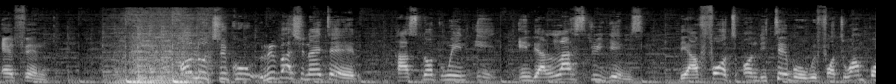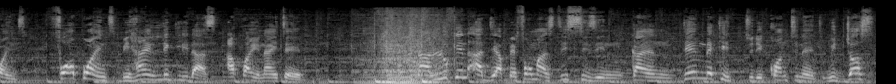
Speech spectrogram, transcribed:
FM. Oluchukwu, Rivers United has not won in, in their last three games. They are fourth on the table with 41 points, four points behind league leaders Akwa United. Now, looking at their performance this season, can they make it to the continent with just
